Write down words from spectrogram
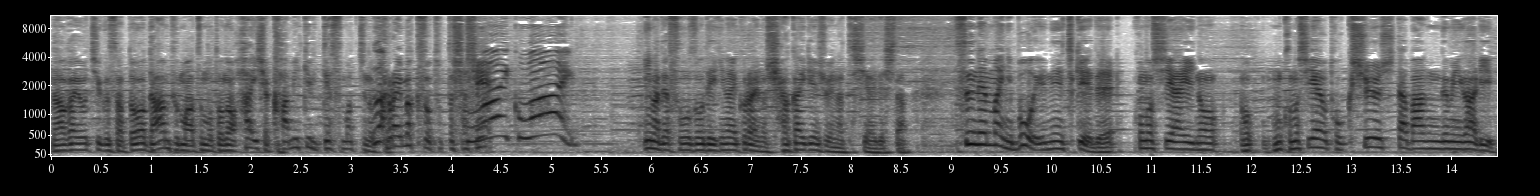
長与千種とダンプ松本の敗者髪切りデスマッチのクライマックスを撮った写真。怖い怖い今では想像できないくらいの社会現象になった試合でした。数年前に某 NHK でこの試合のおこの試合を特集した番組があり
